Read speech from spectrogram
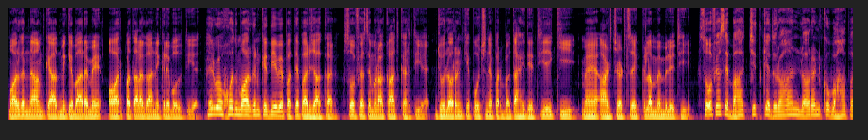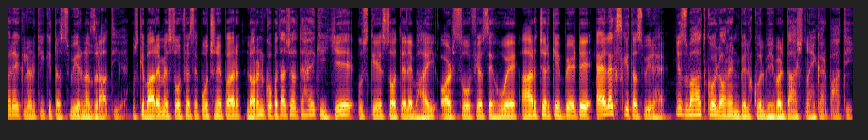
मॉर्गन नाम के आदमी के बारे में और पता लगाने के लिए बोलती है। फिर वो खुद मॉर्गन के दिए हुए पते पर जाकर सोफिया से मुलाकात करती है, जो लॉरेन के पूछने पर बता ही देती है कि मैं आर्चर्ड से क्लब में मिली थी। सोफिया से बातचीत के दौरान लॉरेन को वहाँ पर एक लड़की की तस्वीर नज़र आती है। उसके बारे में सोफिया से पूछने पर लॉरेन को पता चलता है कि ये उसके सौतेले भाई और सोफिया से हुए आर्चर के बेटे एलेक्स की तस्वीर है। जिस बात को लॉरेन बिल्कुल भी बर्दाश्त नहीं कर पाती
